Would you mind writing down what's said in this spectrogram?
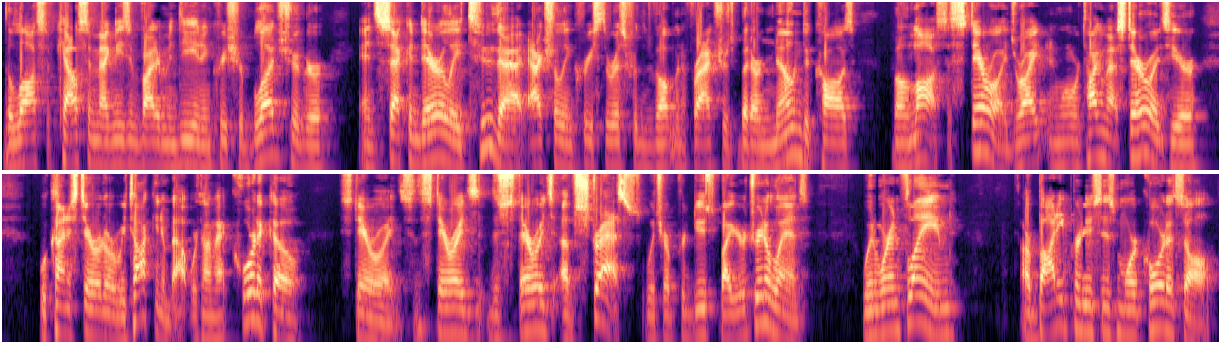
the loss of calcium, magnesium, vitamin D, and increase your blood sugar and secondarily to that actually increase the risk for the development of fractures, but are known to cause bone loss. The steroids, right? And when we're talking about steroids here, what kind of steroid are we talking about? We're talking about steroids. The steroids, the steroids of stress, which are produced by your adrenal glands. When we're inflamed, our body produces more cortisol.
